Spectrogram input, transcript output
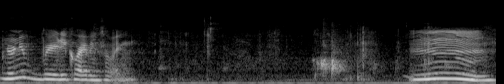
I'm only really craving something. Mmm.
